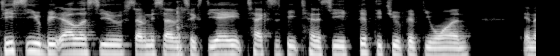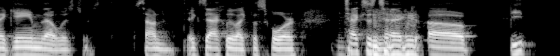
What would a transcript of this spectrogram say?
TCU beat LSU 77 68. Texas beat Tennessee 52 51 in a game that was just sounded exactly like the score. Texas Tech uh, beat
